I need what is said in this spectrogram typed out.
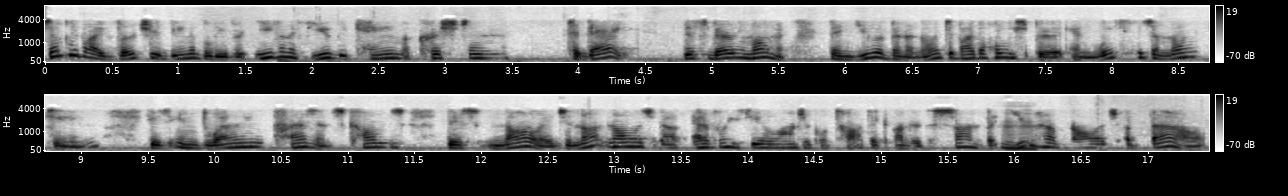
simply by virtue of being a believer, even if you became a Christian today, this very moment, then you have been anointed by the Holy Spirit, and with his anointing, his indwelling presence comes this knowledge, and not knowledge about every theological topic under the sun, but mm-hmm. you have knowledge about,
